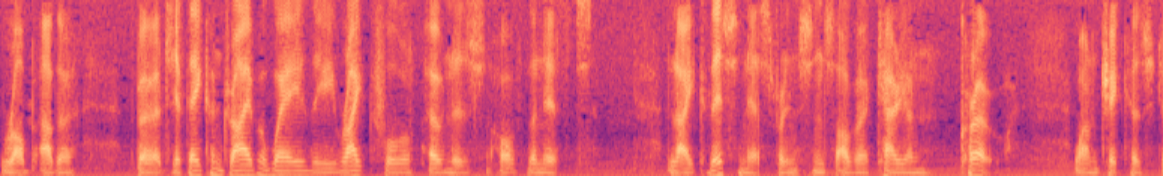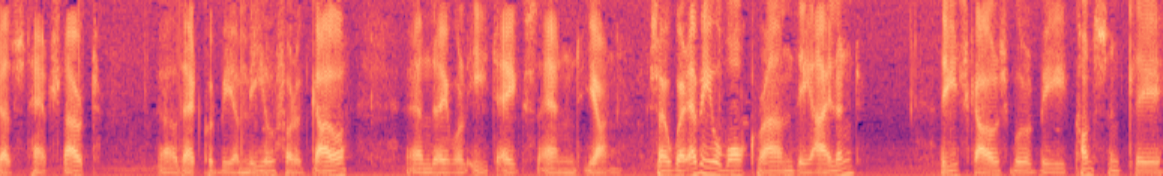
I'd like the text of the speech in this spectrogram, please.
rob other birds if they can drive away the rightful owners of the nests. Like this nest, for instance, of a carrion crow. One chick has just hatched out. Uh, that could be a meal for a gull, and they will eat eggs and young. So wherever you walk around the island, these gulls will be constantly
